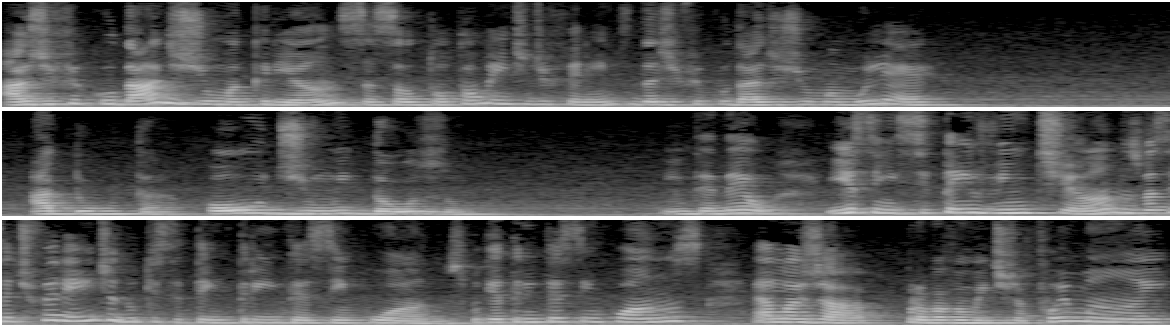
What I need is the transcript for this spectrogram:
As dificuldades de uma criança são totalmente diferentes das dificuldades de uma mulher adulta ou de um idoso. Entendeu? E assim, se tem 20 anos, vai ser diferente do que se tem 35 anos. Porque 35 anos ela já provavelmente já foi mãe,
